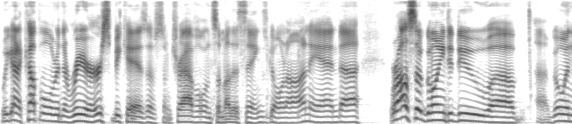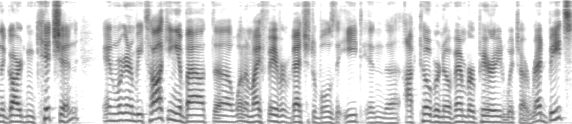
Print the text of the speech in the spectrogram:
we got a couple in the rears because of some travel and some other things going on. And uh, we're also going to do uh, uh, Go in the Garden Kitchen and we're going to be talking about uh, one of my favorite vegetables to eat in the October November period, which are red beets.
